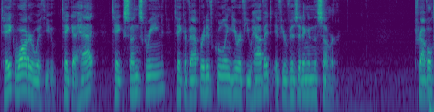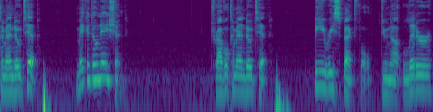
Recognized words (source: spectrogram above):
take water with you. Take a hat, take sunscreen, take evaporative cooling gear if you have it if you're visiting in the summer. Travel Commando tip make a donation. Travel Commando tip be respectful. Do not litter.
